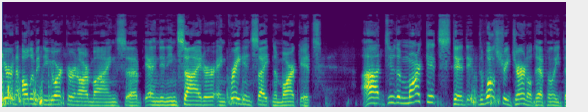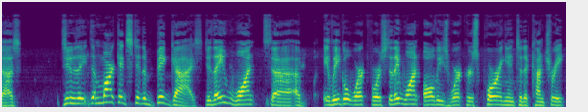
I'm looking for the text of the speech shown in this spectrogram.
you're an ultimate New Yorker in our minds uh, and an insider and great insight in the markets. Uh, do the markets, the Wall Street Journal definitely does, do the, the markets, do the big guys, do they want uh, illegal workforce? Do they want all these workers pouring into the country?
